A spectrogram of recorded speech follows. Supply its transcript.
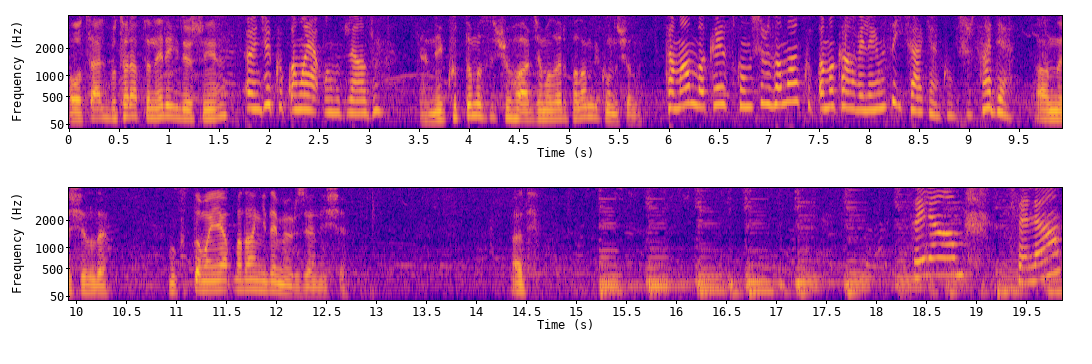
Otel bu tarafta nereye gidiyorsun ya? Önce kutlama yapmamız lazım. Ya ne kutlaması şu harcamaları falan bir konuşalım. Tamam bakarız konuşuruz ama kutlama kahvelerimizi içerken konuşuruz. Hadi. Anlaşıldı. Bu kutlamayı yapmadan gidemiyoruz yani işe. Hadi. Selam. Selam.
